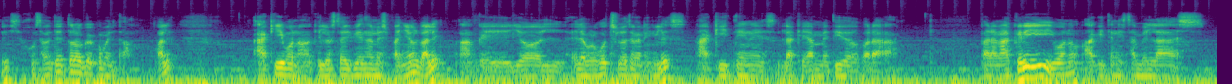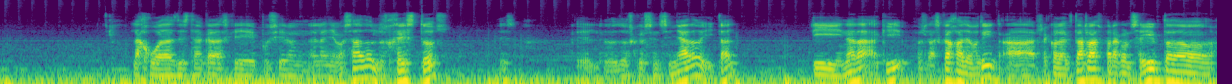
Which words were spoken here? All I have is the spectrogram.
¿Veis? Justamente todo lo que he comentado, ¿vale? Aquí, bueno, aquí lo estáis viendo en español, ¿vale? Aunque yo el, Overwatch lo tengo en inglés. Aquí tienes la que han metido para, para Macri y bueno, aquí tenéis también las las jugadas destacadas que pusieron el año pasado, los gestos, los dos que os he enseñado y tal. Y nada, aquí pues las cajas de botín, a recolectarlas para conseguir todo,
